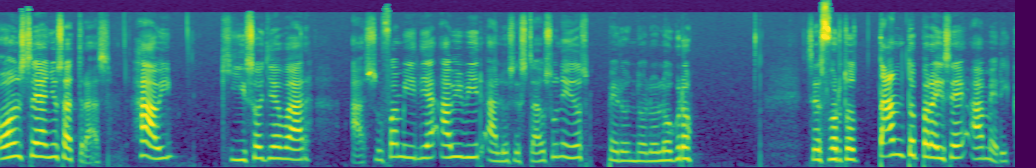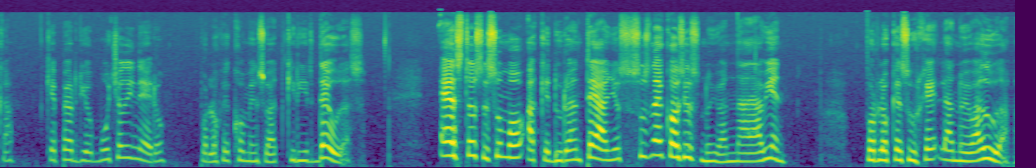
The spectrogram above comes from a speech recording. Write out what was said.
Once años atrás, Javi quiso llevar a su familia a vivir a los Estados Unidos, pero no lo logró. Se esforzó tanto para irse a América que perdió mucho dinero, por lo que comenzó a adquirir deudas. Esto se sumó a que durante años sus negocios no iban nada bien, por lo que surge la nueva duda.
